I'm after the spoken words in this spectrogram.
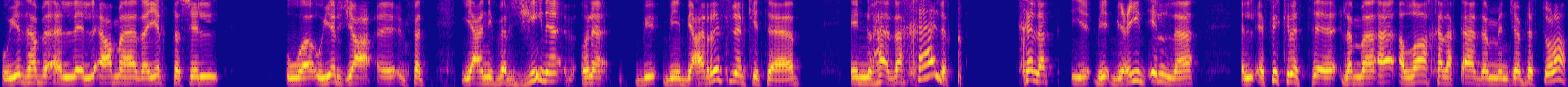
ويذهب ال- الأعمى هذا يغتسل ويرجع آه، يعني فرجينا هنا بي- بي- بيعرفنا الكتاب إنه هذا خالق. خلق بيعيد لنا ال- فكرة آه، لما آ- الله خلق آدم من جبل التراب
